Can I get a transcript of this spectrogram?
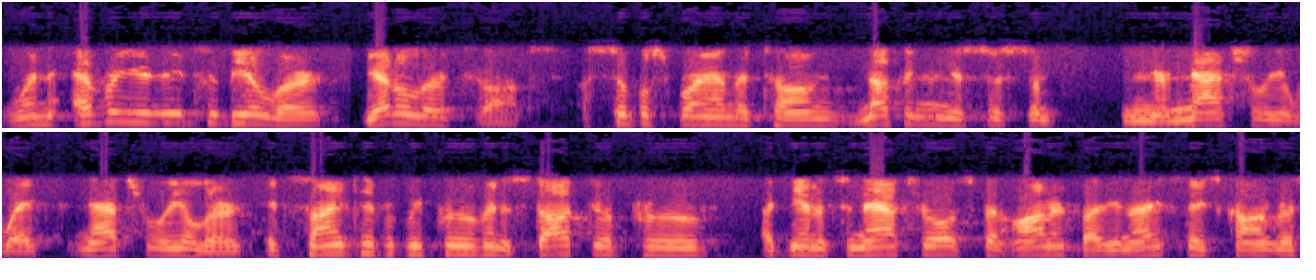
whenever you need to be alert, get alert drops. A simple spray on the tongue, nothing in your system, and you're naturally awake, naturally alert. It's scientifically proven, it's doctor approved. Again, it's natural. It's been honored by the United States Congress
